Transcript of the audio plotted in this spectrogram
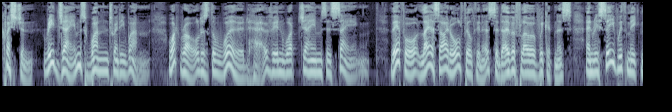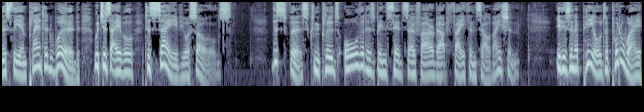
Question. Read James 1.21. What role does the Word have in what James is saying? Therefore lay aside all filthiness and overflow of wickedness, and receive with meekness the implanted Word, which is able to save your souls. This verse concludes all that has been said so far about faith and salvation. It is an appeal to put away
